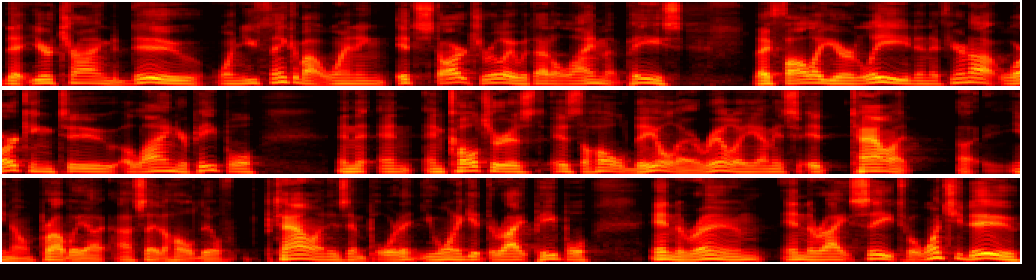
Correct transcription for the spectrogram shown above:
that you're trying to do, when you think about winning, it starts really with that alignment piece. They follow your lead, and if you're not working to align your people, and and and culture is is the whole deal there. Really, I mean, it's it talent. Uh, you know, probably I, I say the whole deal. Talent is important. You want to get the right people in the room, in the right seats. But once you do,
